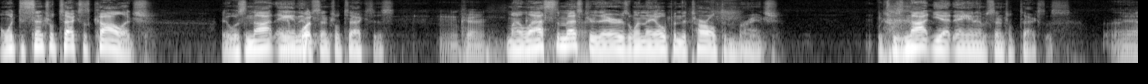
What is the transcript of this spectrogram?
I went to Central Texas College. It was not A and M what- Central Texas. Okay. My last semester there is when they opened the Tarleton branch, which was not yet A and M Central Texas. Yeah.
